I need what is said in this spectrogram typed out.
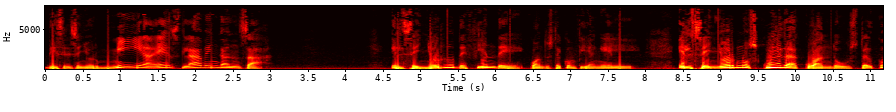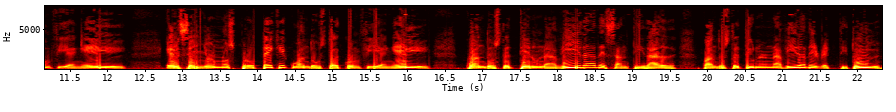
dice el Señor, mía es la venganza. El Señor nos defiende cuando usted confía en Él. El Señor nos cuida cuando usted confía en Él. El Señor nos protege cuando usted confía en Él. Cuando usted tiene una vida de santidad, cuando usted tiene una vida de rectitud,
